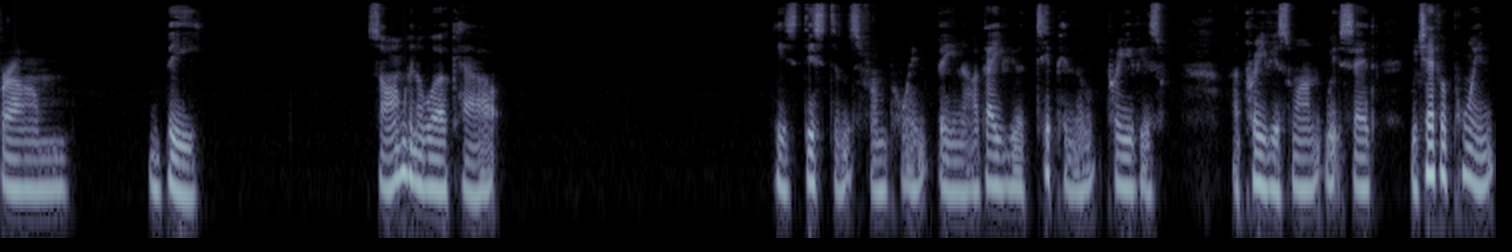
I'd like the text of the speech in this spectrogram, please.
from B. So I'm going to work out his distance from point B. Now I gave you a tip in the previous a previous one which said whichever point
